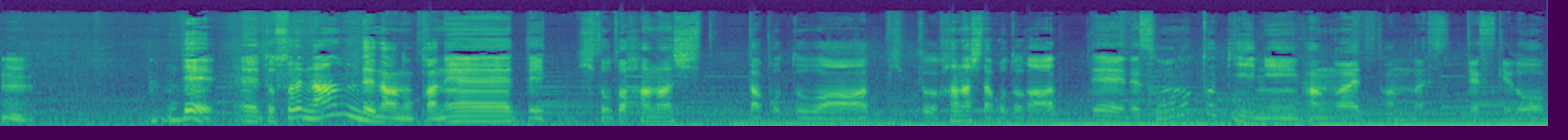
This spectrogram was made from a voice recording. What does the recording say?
うん。で、えっ、ー、と、それなんでなのかねって人と話したことは、人と話したことがあって、で、その時に考えてたんですけど、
